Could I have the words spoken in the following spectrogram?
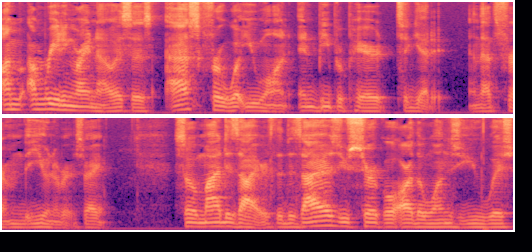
i'm i'm reading right now. It says ask for what you want and be prepared to get it. And that's from the universe right? So my desires the desires you circle are the ones you wish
